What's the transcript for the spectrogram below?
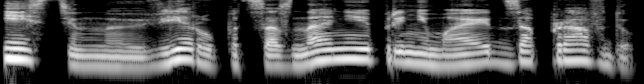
Истинную веру подсознание принимает за правду.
